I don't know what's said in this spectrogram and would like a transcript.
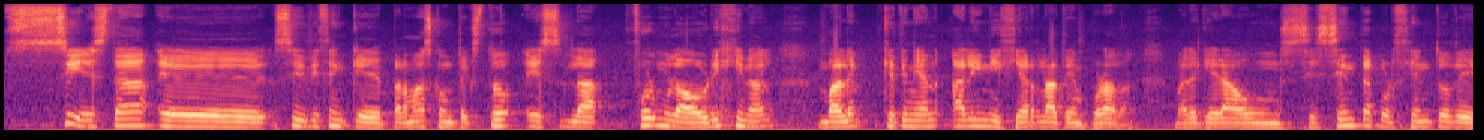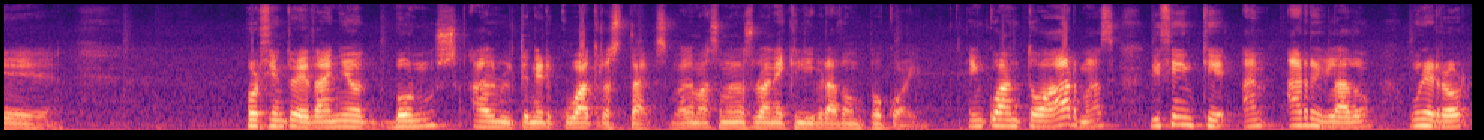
Sí, está. Eh, sí, dicen que para más contexto es la fórmula original, ¿vale? Que tenían al iniciar la temporada, ¿vale? Que era un 60% de. De daño bonus al tener 4 stacks, ¿vale? Más o menos lo han equilibrado un poco ahí. En cuanto a armas, dicen que han arreglado un error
